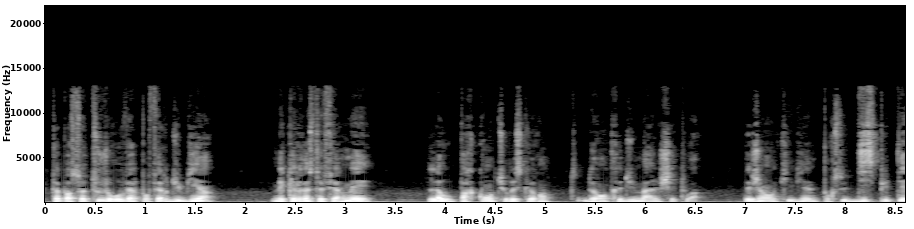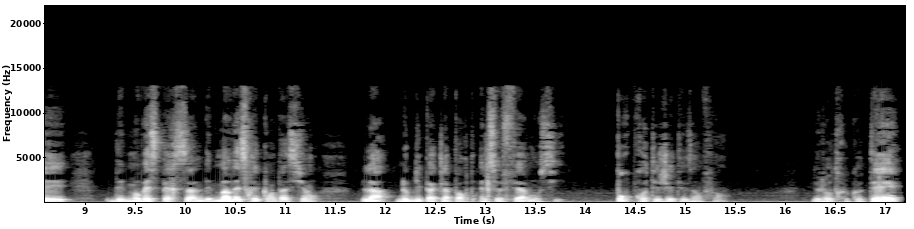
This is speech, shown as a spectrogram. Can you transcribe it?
que ta porte soit toujours ouverte pour faire du bien, mais qu'elle reste fermée, là où par contre tu risques de rentrer du mal chez toi. Des gens qui viennent pour se disputer, des mauvaises personnes, des mauvaises fréquentations, là, n'oublie pas que la porte, elle se ferme aussi, pour protéger tes enfants. De l'autre côté,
